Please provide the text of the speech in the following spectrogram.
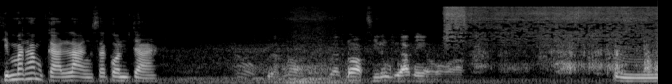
สิมาทำการล้างซะก่อนจ้าเอาเปลือกนอกเปลือกนอกสีเหลืองๆนี่เอาออกอืม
